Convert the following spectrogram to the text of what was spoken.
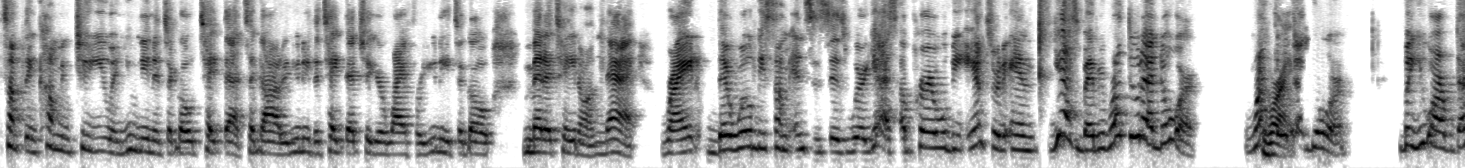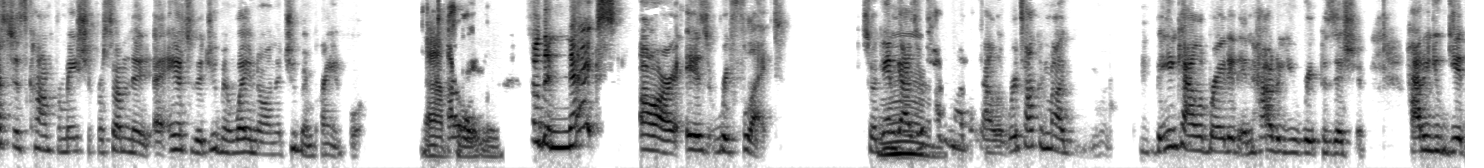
something coming to you and you needed to go take that to god or you need to take that to your wife or you need to go meditate on that right? There will be some instances where yes a prayer will be answered and yes baby run through that door. Run right. through that door but you are that's just confirmation for something that an answer that you've been waiting on that you've been praying for absolutely right. so the next r is reflect so again mm. guys we're mm. talking about the we're talking about being calibrated and how do you reposition how do you get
